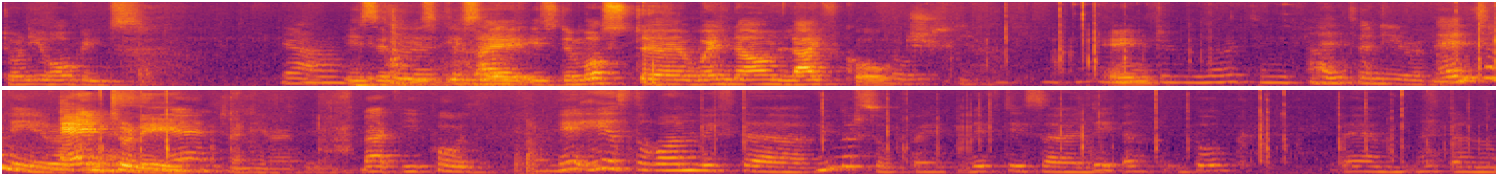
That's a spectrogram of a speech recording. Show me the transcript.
Tony Robbins Yeah. is, a, a- is, a is, a, is the most uh, well-known life coach. And the Anthony Robbins. Anthony Robbins. Anthony. Anthony Robbins. But he posed. He, he is the one with the Hühnersuppe, with this uh, di- uh, book. Um, I don't know.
